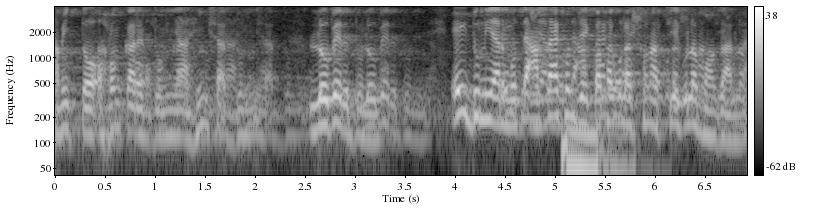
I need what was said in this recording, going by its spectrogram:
আমি তো অহংকারের দুনিয়া, হিংসার দুনিয়া, লোভের দুনিয়া। এই দুনিয়ার মধ্যে আমরা এখন যে কথাগুলো শোনাচ্ছি, এগুলো মজার না।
